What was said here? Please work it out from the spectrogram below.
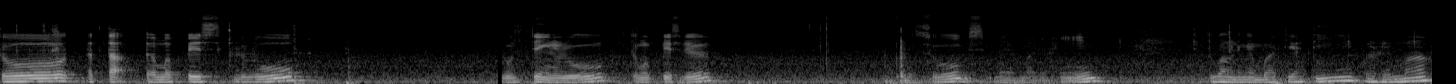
So, letak thermal paste dulu. Gunting dulu thermal paste dia. So, bismillahirrahmanirrahim. Tuang dengan berhati-hati, berhemah.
